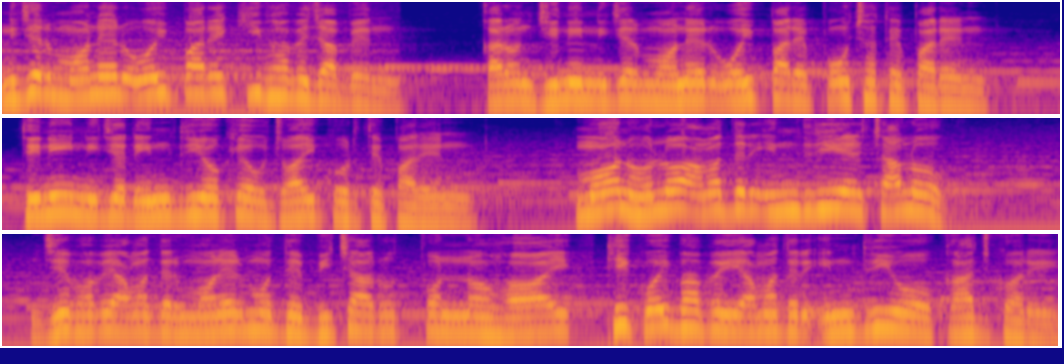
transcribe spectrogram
নিজের মনের ওই পারে কীভাবে যাবেন? কারণ যিনি নিজের মনের ওই পারে পৌঁছাতে পারেন, তিনিই নিজের ইন্দ্রিয়কেও জয় করতে পারেন। মন হলো আমাদের ইন্দ্রিয়ের চালক। যেভাবে আমাদের মনের মধ্যে বিচার উৎপন্ন হয়, ঠিক ওইভাবেই আমাদের ইন্দ্রিয়ও কাজ করে।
